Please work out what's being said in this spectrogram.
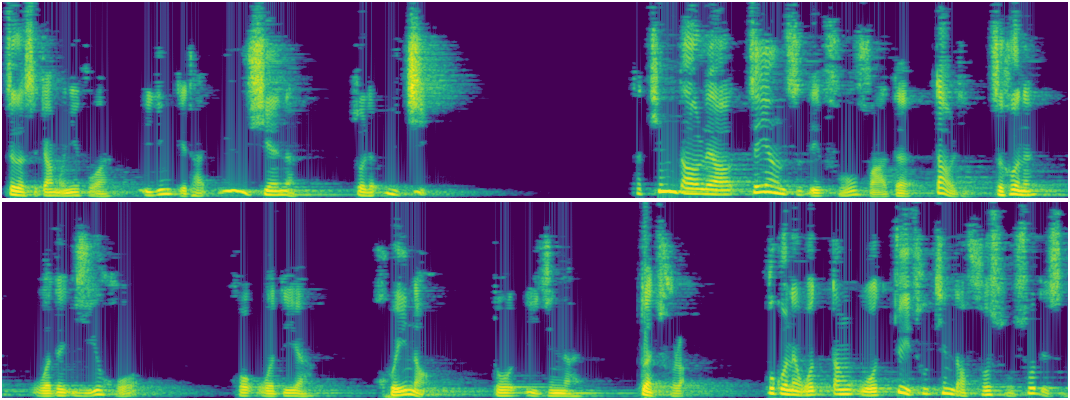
这个释迦牟尼佛啊，已经给他预先呢做了预计。他听到了这样子的佛法的道理之后呢，我的疑惑和我的呀回脑都已经呢断除了。不过呢，我当我最初听到佛所说的时候，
